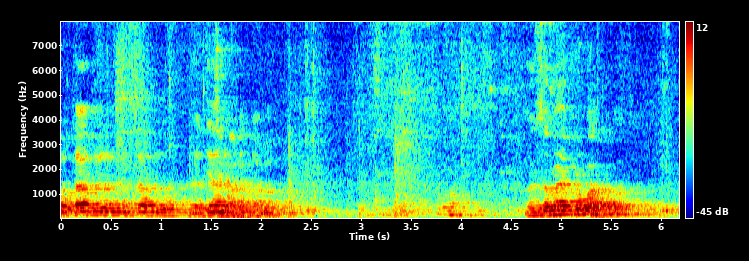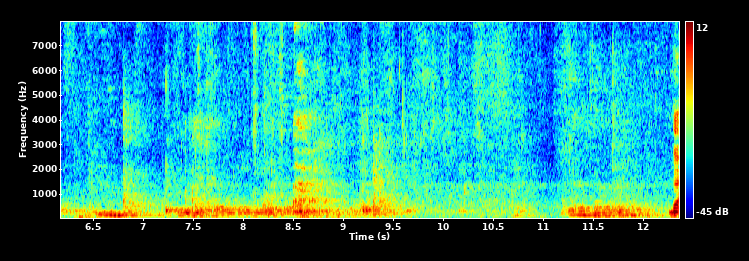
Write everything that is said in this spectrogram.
potabilă în satul Rădeanu, Fătălău. Însă mai aprobat. Da,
